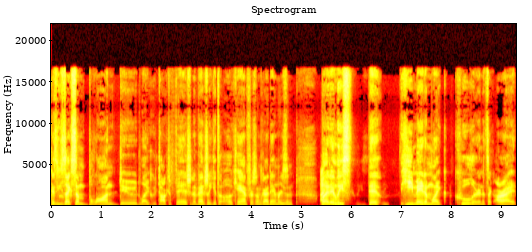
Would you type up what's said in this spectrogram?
because he's like some blonde dude like who talked to fish and eventually gets a hook hand for some goddamn reason. But at least they, he made him like cooler, and it's like, all right,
